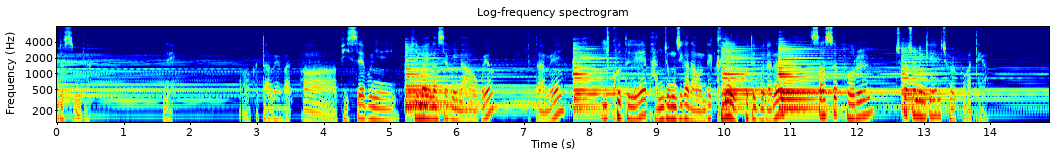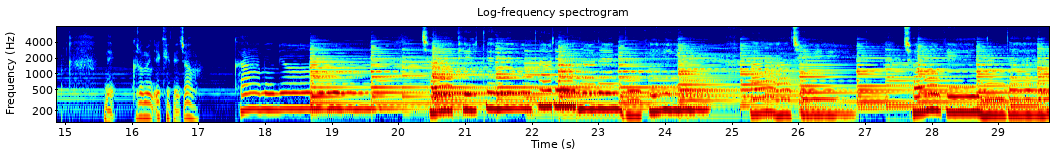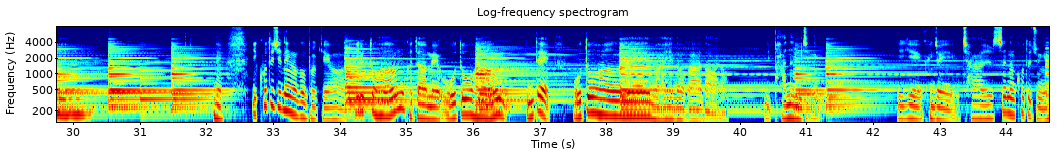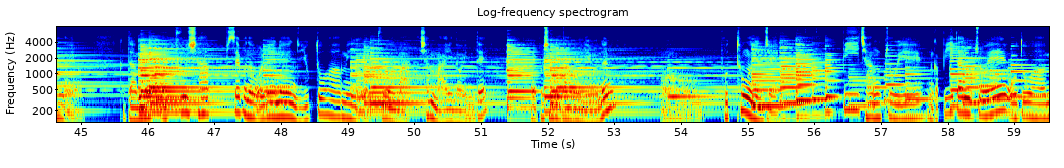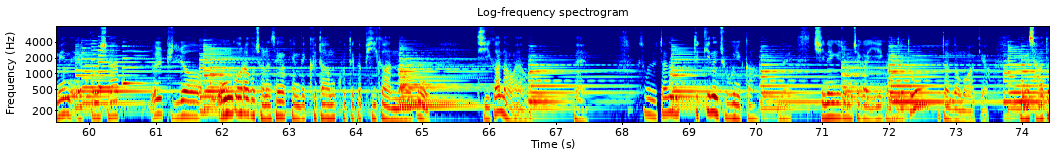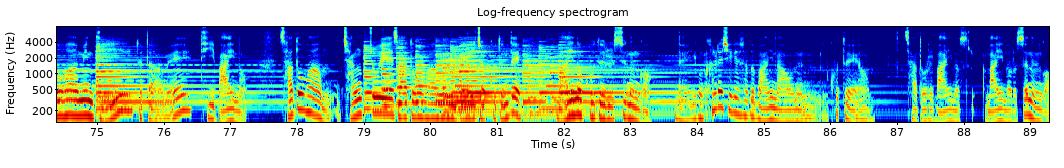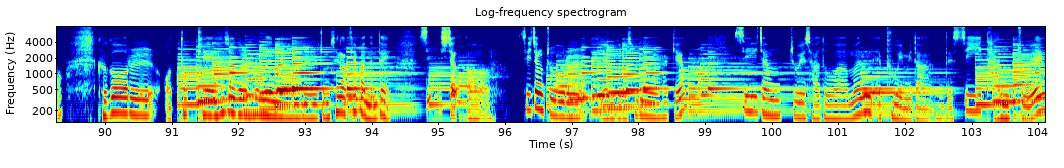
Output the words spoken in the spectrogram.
이렇습니다. 네. 어, 그 다음에 어, B7이 B-7이 나오고요. 그 다음에 E 코드의 반종지가 나오는데 그냥 E 코드보다는 sus4를 쳐주는 게 좋을 것 같아요. 네. 그러면 이렇게 되죠. 감으면 잡힐 듯 아련한 행복이 아직 저기 있는데 네, 이 코드 진행 한번 볼게요. 1도 화음, 그 다음에 5도 화음인데 5도 화음의 마이너가 나와요. 이 반음 진행. 이게 굉장히 잘 쓰는 코드 중에 하나예요. 그 다음에 F샵 7은 원래는 이제 6도 화음이 F샵 마이너인데 F샵이 나온 이유는 어, 보통은 이제 B 장조의 그러니까 B 단조의 5도함인 F 샵을 빌려 온 거라고 저는 생각했는데 그 다음 코드가 B가 안 나오고 D가 나와요. 네. 그래서 일단은 듣기는 좋으니까 네. 진행이 좀 제가 이해가 안 돼도 일단 넘어갈게요. 그 다음에 4도화음인 D, 그 다음에 D 마이너. 4도화음, 장조의 4도화음은 메이저 코드인데 마이너 코드를 쓰는 거. 네, 이건 클래식에서도 많이 나오는 코드예요. 4도를 마이너스, 마이너로 쓰는 거. 그거를 어떻게 해석을 하느냐를 좀 생각해 봤는데, C, 시장, 어, C장조를 예를 들어 설명을 할게요. C 장조의 사도함은 F입니다. 근데 C 단조의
